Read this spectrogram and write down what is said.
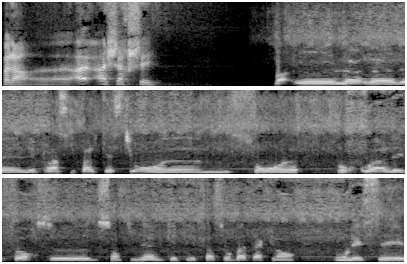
voilà, euh, à, chercher? Bah, euh, Les principales questions sont pourquoi les forces sentinelles qui étaient face au Bataclan ont laissé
